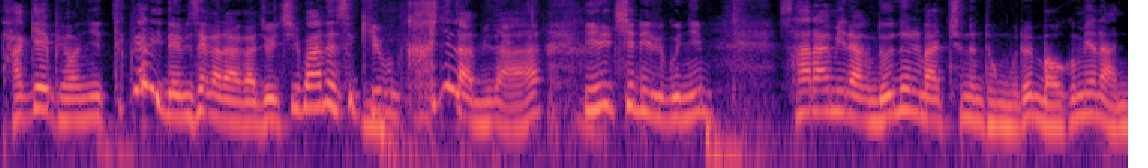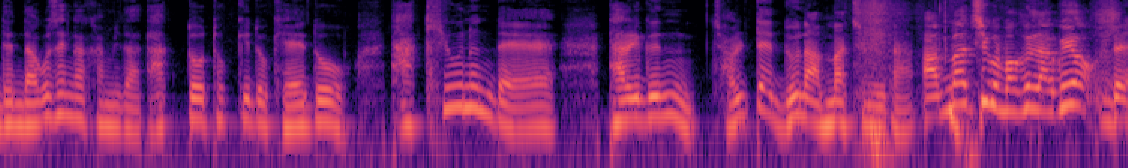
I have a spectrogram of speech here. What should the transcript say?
닭의 변이 특별히 냄새가 나가지고 집 안에서 키우면 큰일 납니다. 1719님, 사람이랑 눈을 맞추는 동물은 먹으면 안 된다고 생각합니다. 닭도 토끼도 개도 다 키우는데 닭은 절대 눈 안 맞춥니다. 안 맞추고 먹으려고요. 네.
